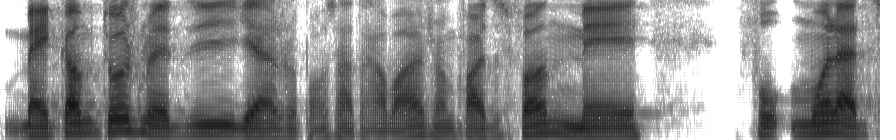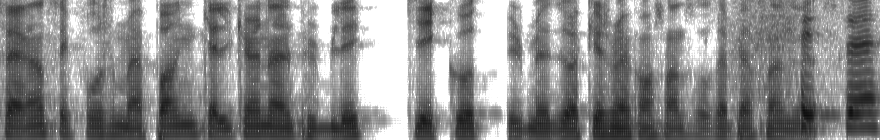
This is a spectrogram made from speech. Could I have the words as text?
ben comme toi, je me dis, gars, je vais passer à travers, je vais me faire du fun, mais faut, moi, la différence, c'est qu'il faut que je me pogne quelqu'un dans le public qui écoute, puis je me dis, OK, je me concentre sur cette personne-là. c'est ça.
